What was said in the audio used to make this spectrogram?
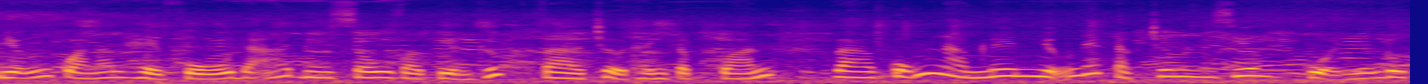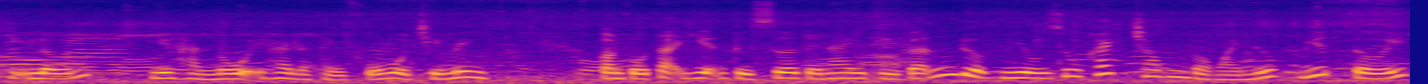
Những quán ăn hè phố đã đi sâu vào tiềm thức và trở thành tập quán và cũng làm nên những nét đặc trưng riêng của những đô thị lớn như Hà Nội hay là thành phố Hồ Chí Minh. Con phố Tại Hiện từ xưa tới nay thì vẫn được nhiều du khách trong và ngoài nước biết tới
